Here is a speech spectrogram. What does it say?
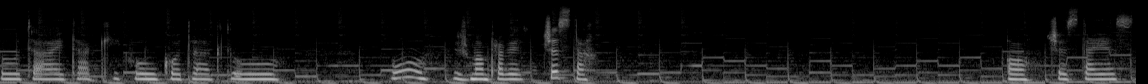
Tutaj taki kółko, tak tu. U, już mam prawie 300. O, 300 jest.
